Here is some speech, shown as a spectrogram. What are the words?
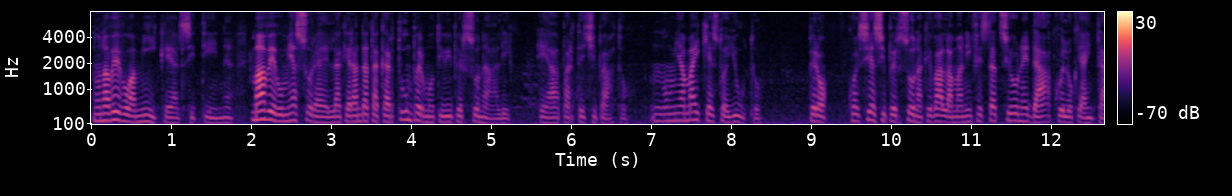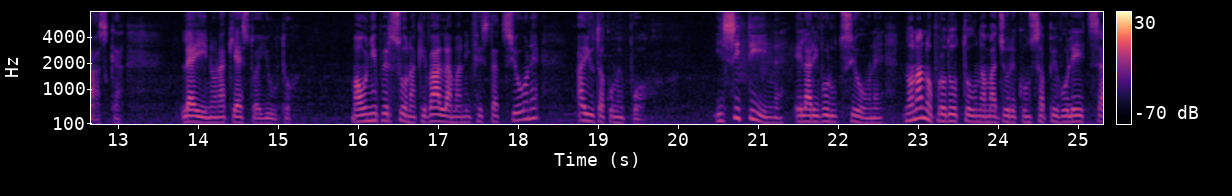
Non avevo amiche al sit-in, ma avevo mia sorella che era andata a Khartoum per motivi personali e ha partecipato. Non mi ha mai chiesto aiuto, però qualsiasi persona che va alla manifestazione dà quello che ha in tasca. Lei non ha chiesto aiuto, ma ogni persona che va alla manifestazione aiuta come può. Il sit-in e la rivoluzione non hanno prodotto una maggiore consapevolezza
